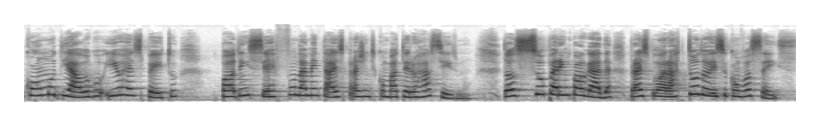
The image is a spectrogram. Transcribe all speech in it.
como o diálogo e o respeito podem ser fundamentais para a gente combater o racismo. Estou super empolgada para explorar tudo isso com vocês.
